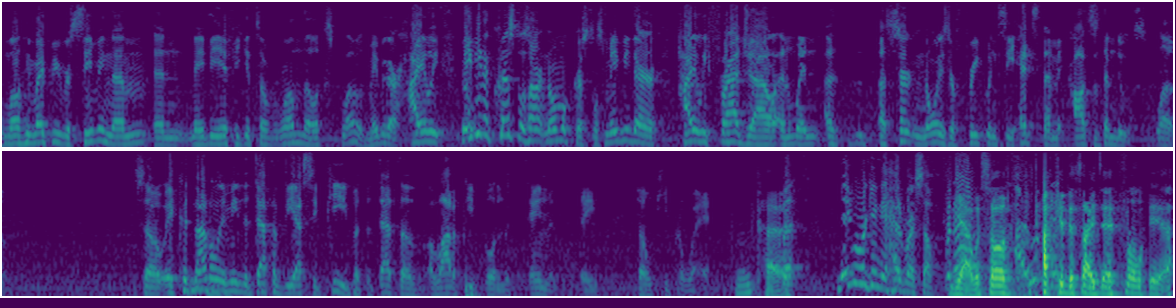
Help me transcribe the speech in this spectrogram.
Well, he might be receiving them, and maybe if he gets overwhelmed, they'll explode. Maybe they're highly. Maybe the crystals aren't normal crystals. Maybe they're highly fragile, and when a, a certain noise or frequency hits them, it causes them to explode. So it could not only hmm. mean the death of the SCP, but the death of a lot of people in the containment. They don't keep it away. Okay. But maybe we're getting ahead of ourselves. For yeah, now, we're sort of packing this idea full here.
